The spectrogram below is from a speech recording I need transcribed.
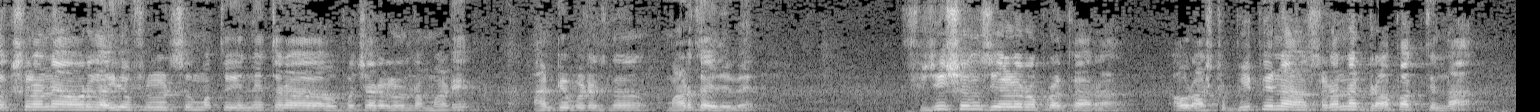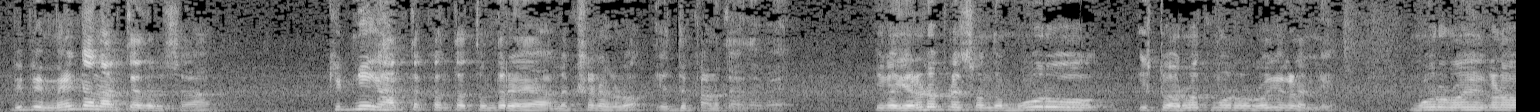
ತಕ್ಷಣವೇ ಅವರಿಗೆ ಐ ಫ್ಲೂಯಿಡ್ಸು ಮತ್ತು ಇನ್ನಿತರ ಉಪಚಾರಗಳನ್ನು ಮಾಡಿ ಆ್ಯಂಟಿಬಯೋಟಿಕ್ಸ್ನ ಮಾಡ್ತಾ ಇದ್ದೀವಿ. ಫಿಸಿಷಿಯನ್ಸ್ ಹೇಳಿರೋ ಪ್ರಕಾರ ಅವರು ಅಷ್ಟು ಬಿ ಪಿನ ಸಡನ್ನಾಗಿ ಡ್ರಾಪ್ ಆಗ್ತಿಲ್ಲ. ಬಿ ಪಿ ಮೇಂಟೈನ್ ಆಗ್ತಾ ಇದ್ರು ಸಹ ಕಿಡ್ನಿಗೆ ಹಾಕ್ತಕ್ಕಂಥ ತೊಂದರೆಯ ಲಕ್ಷಣಗಳು ಎದ್ದು ಕಾಣ್ತಾ ಇದ್ದಾವೆ. ಈಗ ಎರಡು ಪ್ಲಸ್ ಒಂದು ಮೂರು ಇಷ್ಟು ಅರವತ್ತ್ಮೂರು ರೋಗಿಗಳಲ್ಲಿ ಮೂರು ರೋಗಿಗಳು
